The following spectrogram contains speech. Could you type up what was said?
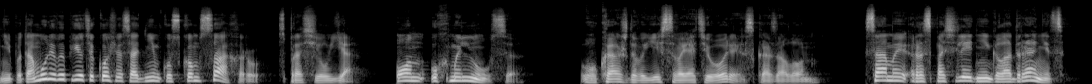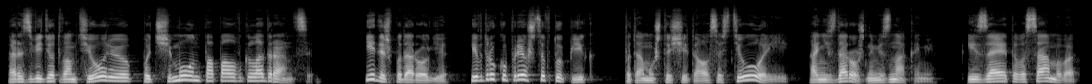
«Не потому ли вы пьете кофе с одним куском сахару?» – спросил я. Он ухмыльнулся. «У каждого есть своя теория», – сказал он. «Самый распоследний голодранец разведет вам теорию, почему он попал в голодранцы. Едешь по дороге и вдруг упрешься в тупик, потому что считался с теорией, а не с дорожными знаками. Из-за этого самого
